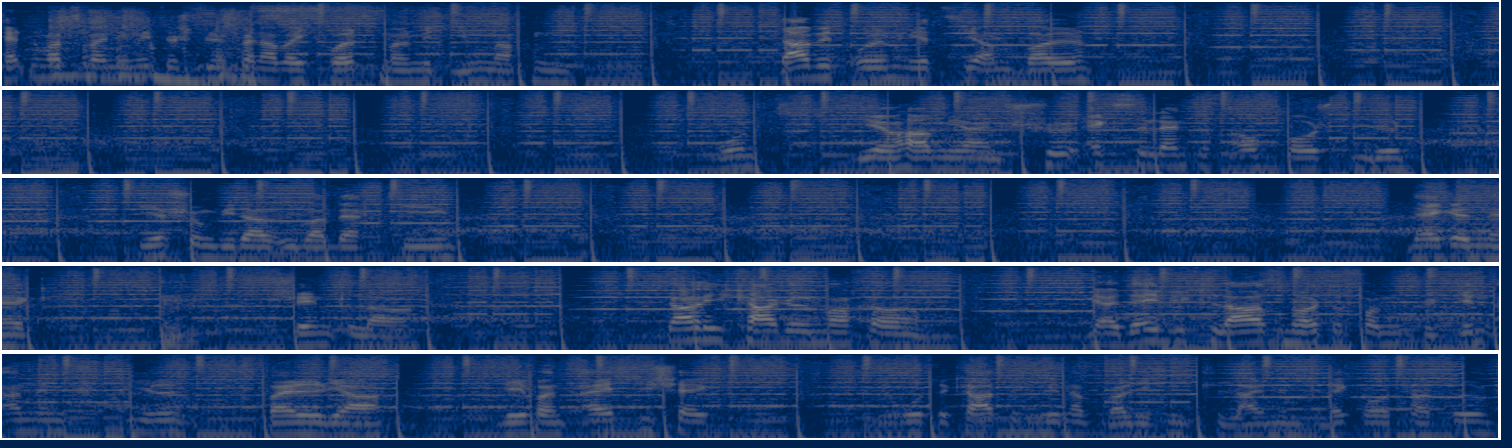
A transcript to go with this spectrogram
Hätten wir zwar in die Mitte spielen können, aber ich wollte es mal mit ihm machen. David Ulm jetzt hier am Ball. Und wir haben hier ein schön exzellentes Aufbauspiel. Hier schon wieder über Berti. Negenek, Schindler, Gary Kagelmacher, ja, Davy Klaasen heute von Beginn an im Spiel, weil ja Levant Eisischek die rote Karte gesehen hat, weil ich einen kleinen Blackout hatte.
